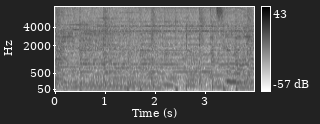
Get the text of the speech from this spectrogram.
ค่ะ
